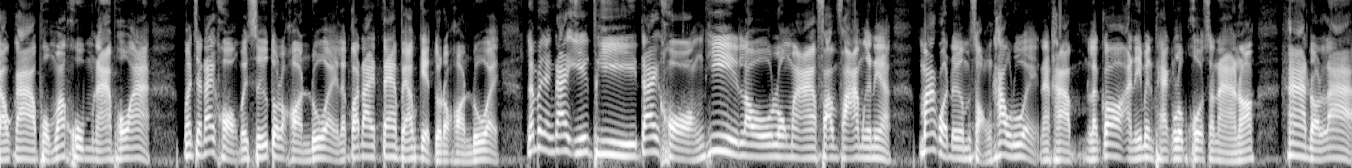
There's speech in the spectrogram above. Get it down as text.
9.99 ผมว่าคุ้มนะ เพราะว่ามันจะได้ของไปซื้อตัวละครด้วย แล้วก็ได้แต้มไปอัปเกรดตัวละครด้วย แล้วมันยังได้ EXP ได้ของที่เราลงมาฟาร์มฟาร์มกันเนี่ยมากกว่าเดิม 2 เท่าด้วยนะครับ แล้วก็อันนี้เป็นแพ็คลบโฆษณาเนาะ5ดอลลาร์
